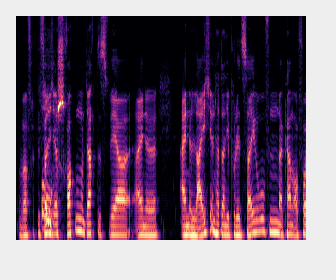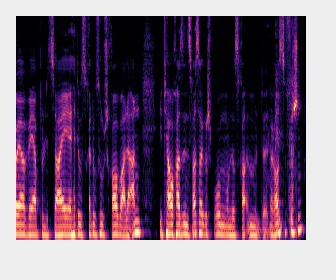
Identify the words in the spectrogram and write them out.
Und war völlig Oh. erschrocken und dachte, es wäre eine, eine Leiche und hat dann die Polizei gerufen. Da kam auch Feuerwehr, Polizei, Rettungs Rettungshubschrauber, alle an. Die Taucher sind ins Wasser gesprungen, um das ra um da rauszufischen.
